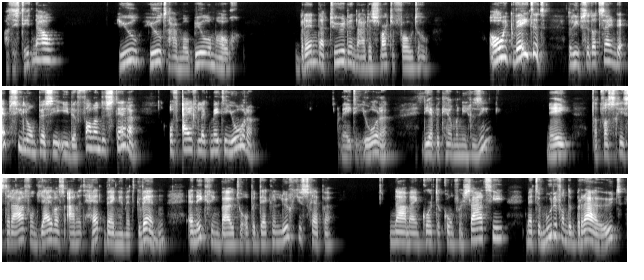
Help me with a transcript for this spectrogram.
Wat is dit nou? Jules hield haar mobiel omhoog. Brenda tuurde naar de zwarte foto. Oh, ik weet het, riep ze, dat zijn de Epsilon-Perseïden, vallende sterren. Of eigenlijk meteoren. Meteoren? Die heb ik helemaal niet gezien. Nee, dat was gisteravond. Jij was aan het headbangen met Gwen en ik ging buiten op het dek een luchtje scheppen. Na mijn korte conversatie met de moeder van de bruid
